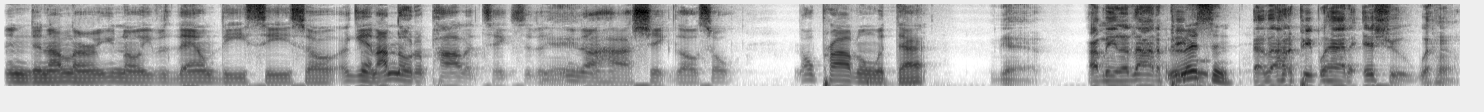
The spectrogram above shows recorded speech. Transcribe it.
and then I learned, you know, he was down DC. So again, I know the politics. Of the, Yeah. You know how shit goes. So no problem with that. Yeah. I mean, a lot of people. Listen. a lot of people had an issue with him,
